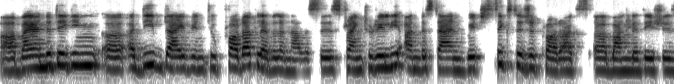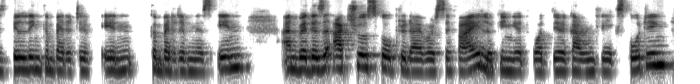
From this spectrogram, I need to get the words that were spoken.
uh, by undertaking a, a, deep dive into product level analysis, trying to really understand which six digit products uh, Bangladesh is building competitive in competitiveness in, and where there's actual scope to diversify, looking at what they're currently exporting.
